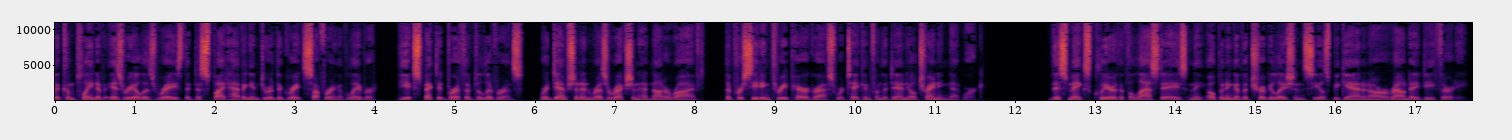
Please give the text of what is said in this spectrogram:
the complaint of Israel is raised that despite having endured the great suffering of labor, the expected birth of deliverance, redemption, and resurrection had not arrived. The preceding three paragraphs were taken from the Daniel Training Network. This makes clear that the last days and the opening of the tribulation seals began and are around AD 30.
